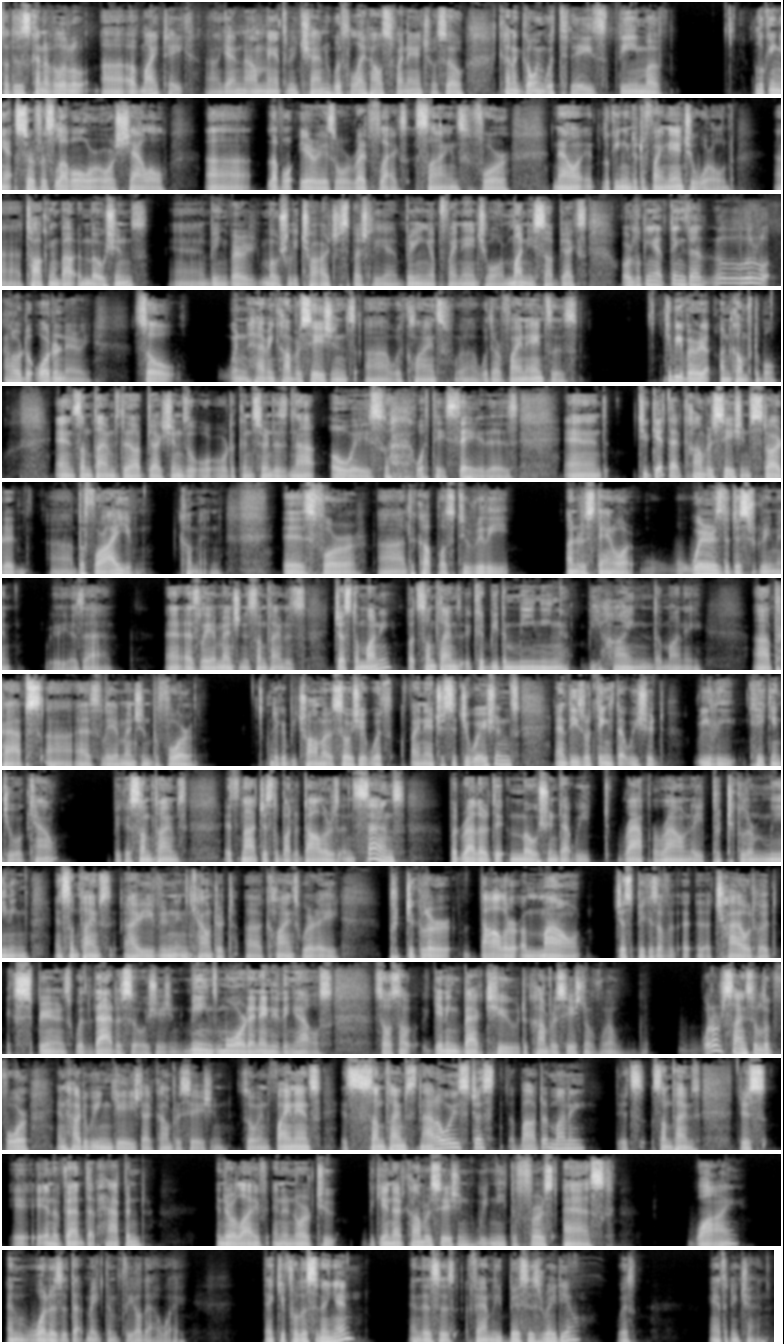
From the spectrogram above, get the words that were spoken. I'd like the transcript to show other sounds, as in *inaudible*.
So this is kind of a little uh, of my take. Again, I'm Anthony Chen with Lighthouse Financial. So kind of going with today's theme of looking at surface level or, or shallow uh, level areas or red flags signs for now looking into the financial world, uh, talking about emotions, uh, being very emotionally charged, especially uh, bringing up financial or money subjects, or looking at things that are a little out of the ordinary. So when having conversations uh, with clients with their finances, can be very uncomfortable. And sometimes the objections or, or the concern is not always *laughs* what they say it is. And to get that conversation started uh, before I even come in is for uh, the couples to really understand what where is the disagreement really is at. As Leah mentioned, sometimes it's just the money, but sometimes it could be the meaning behind the money. Uh, perhaps, uh, as Leah mentioned before, there could be trauma associated with financial situations, and these are things that we should really take into account because sometimes it's not just about the dollars and cents, but rather the emotion that we wrap around a particular meaning. And sometimes I even encountered uh, clients where a particular dollar amount just because of a, a, childhood experience with that association means more than anything else. So, so getting back to the conversation of well, what are signs to look for and how do we engage that conversation? So in finance, it's sometimes not always just about the money. It's sometimes there's an event that happened in their life. And in order to begin that conversation, we need to first ask why and what is it that make them feel that way? Thank you for listening in. And this is Family Business Radio with Anthony Chen.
